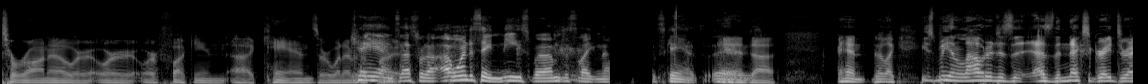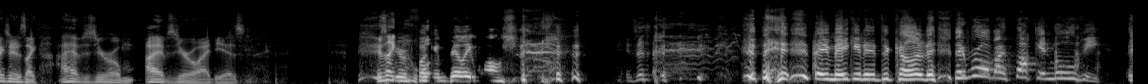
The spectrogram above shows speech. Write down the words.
Toronto or or or fucking uh Cannes or whatever. Cans. That's what I, I wanted to say Nice, but I'm just like, no, it's cans. There and uh and they're like he's being lauded as the, as the next great director. It's like I have zero I have zero ideas. It's like You're well, fucking Billy Walsh. is this they, they make it into color. They, they ruined my fucking movie.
